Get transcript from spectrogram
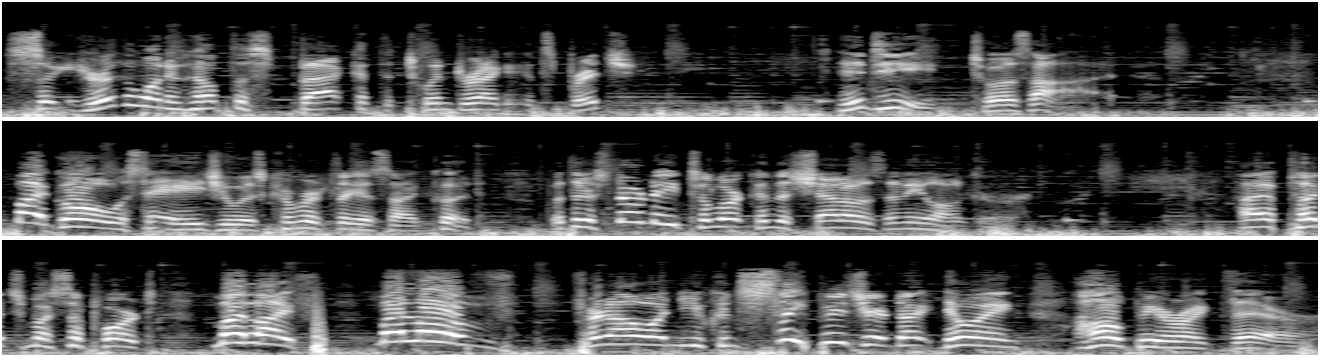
So you're the one who helped us back at the Twin Dragons Bridge? Indeed, 'twas I. My goal was to aid you as covertly as I could, but there's no need to lurk in the shadows any longer. I have pledged my support, my life, my love! For now on, you can sleep easier at night knowing I'll be right there.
